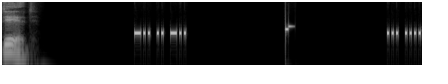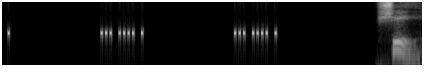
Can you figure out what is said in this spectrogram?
Did. She.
